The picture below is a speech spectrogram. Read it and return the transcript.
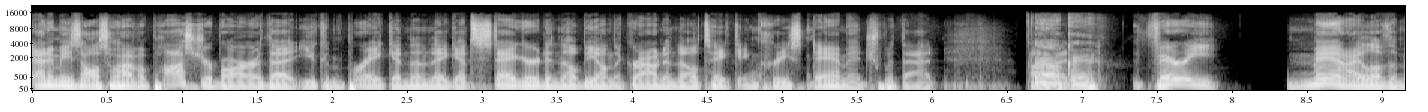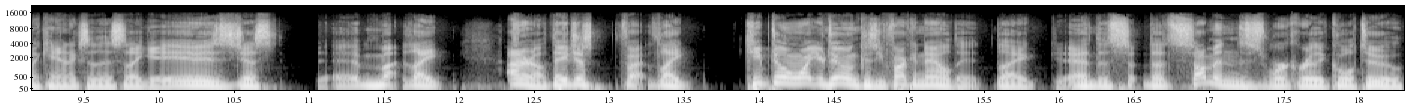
enemies also have a posture bar that you can break and then they get staggered and they'll be on the ground and they'll take increased damage with that. Uh, okay. Very man, I love the mechanics of this. Like it is just uh, like I don't know. They just like keep doing what you're doing because you fucking nailed it. Like and the the summons work really cool too.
